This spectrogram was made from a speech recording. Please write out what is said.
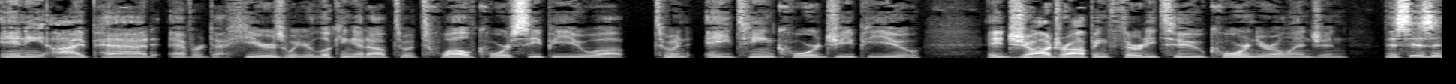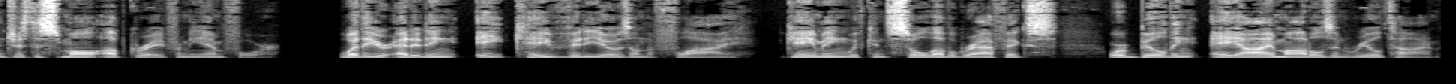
any iPad ever. Here's what you're looking at up to a 12-core CPU up to an 18-core GPU, a jaw-dropping 32-core neural engine. This isn't just a small upgrade from the M4. Whether you're editing 8K videos on the fly, gaming with console-level graphics, or building AI models in real time,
